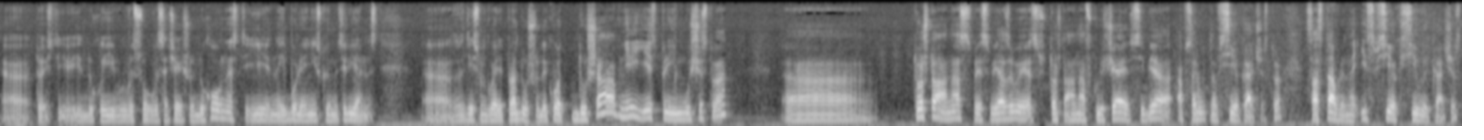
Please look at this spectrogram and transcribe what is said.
Э, то есть и, и, духу, и высок, высочайшую духовность, и наиболее низкую материальность. Здесь он говорит про душу. Так вот, душа, в ней есть преимущество, то, что она связывает, то, что она включает в себя абсолютно все качества, составлена из всех сил и качеств.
